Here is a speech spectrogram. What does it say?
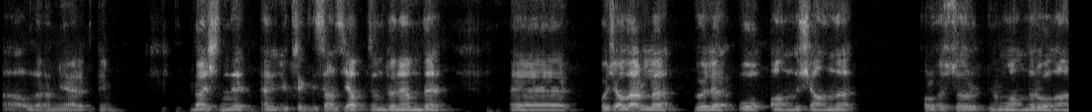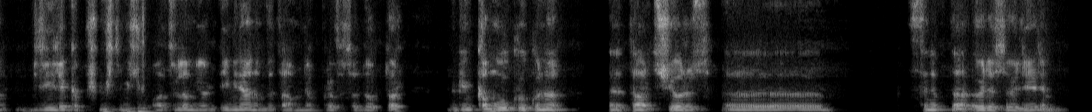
Allah'ım yarabbim. Ben şimdi hani yüksek lisans yaptığım dönemde e, hocalarla böyle o anlı şanlı profesör ünvanları olan biriyle kapışmıştım hiç hatırlamıyorum. Emine Hanım da tahminen profesör doktor. Bugün kamu hukukunu e, tartışıyoruz e, sınıfta öyle söyleyelim.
